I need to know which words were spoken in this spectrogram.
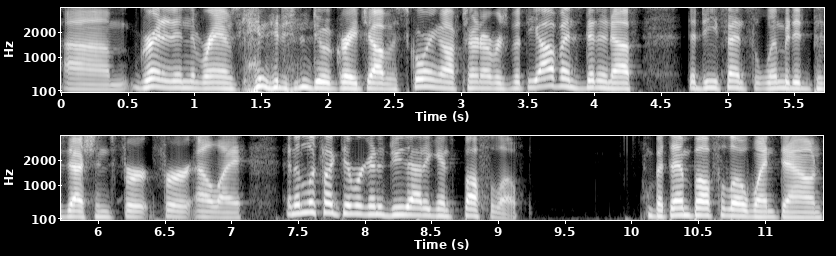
um, granted, in the Rams game, they didn't do a great job of scoring off turnovers, but the offense did enough. The defense limited possessions for for LA, and it looked like they were going to do that against Buffalo. But then Buffalo went down,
